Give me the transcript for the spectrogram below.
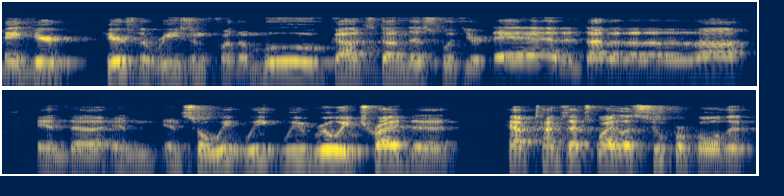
Hey here here's the reason for the move. God's done this with your dad and da da da da da da and uh, and and so we, we we really tried to have times. That's why let's super bowl that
